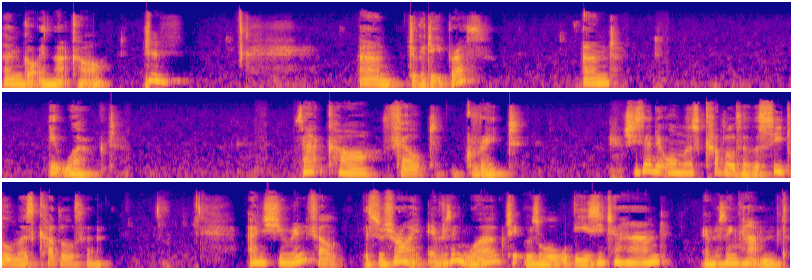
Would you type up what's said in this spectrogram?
and got in that car and took a deep breath and it worked. That car felt great. She said it almost cuddled her. The seat almost cuddled her. And she really felt this was right. Everything worked. It was all easy to hand. Everything happened.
